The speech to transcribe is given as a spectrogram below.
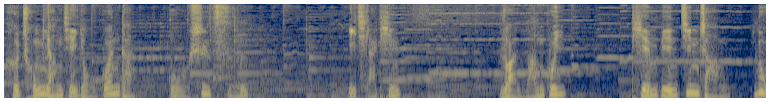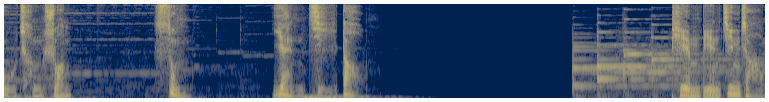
和重阳节有关的古诗词，一起来听。《阮郎归》，天边金掌露成霜。宋，晏几道。天边金掌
